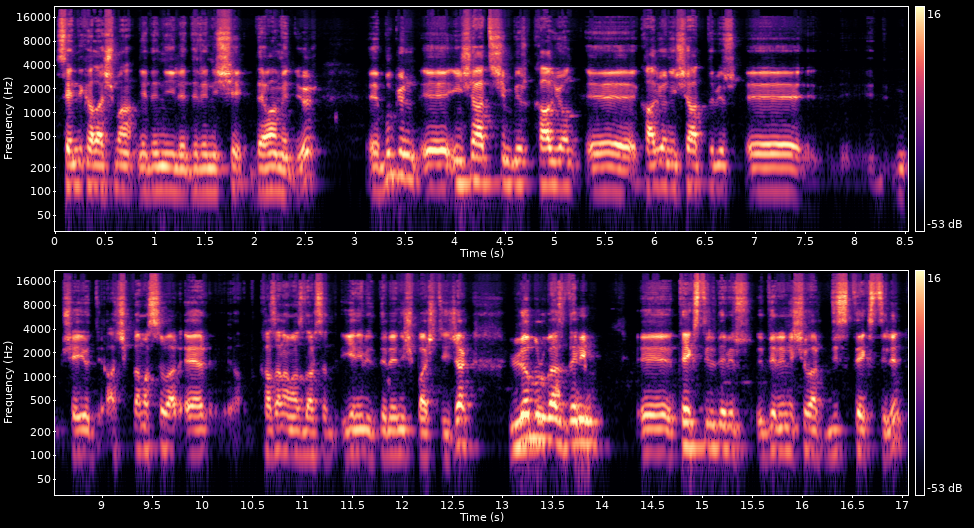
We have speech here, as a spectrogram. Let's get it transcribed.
sendikalaşma nedeniyle direnişi devam ediyor. E, bugün e, inşaat için bir kalyon e, kalyon inşaatlı bir e, şey açıklaması var. Eğer kazanamazlarsa yeni bir direniş başlayacak. Lüleburgaz denim e, tekstilde bir direnişi var. Disk tekstilin.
